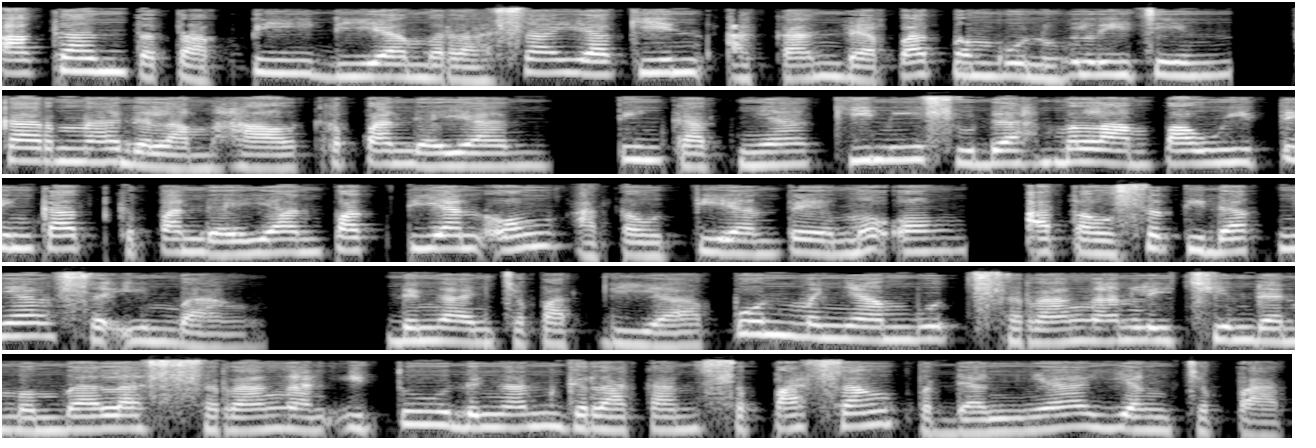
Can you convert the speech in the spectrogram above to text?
Akan tetapi dia merasa yakin akan dapat membunuh licin, karena dalam hal kepandaian, tingkatnya kini sudah melampaui tingkat kepandaian Pak Tian Ong atau Tian Te Ong, atau setidaknya seimbang. Dengan cepat dia pun menyambut serangan licin dan membalas serangan itu dengan gerakan sepasang pedangnya yang cepat.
